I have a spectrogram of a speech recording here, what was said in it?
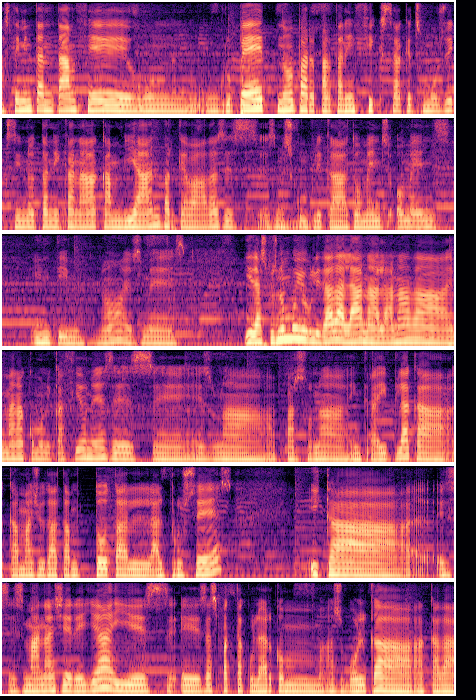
estem intentant fer un, un grupet no? per, per tenir fixa aquests músics i no tenir que anar canviant perquè a vegades és, és més complicat o menys, o menys íntim, no? És més... I després no em vull oblidar de l'Anna, l'Anna de Emana Comunicaciones és, eh, és una persona increïble que, que m'ha ajudat amb tot el, el procés i que és, és manager ella i és, és espectacular com es volca a cada,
